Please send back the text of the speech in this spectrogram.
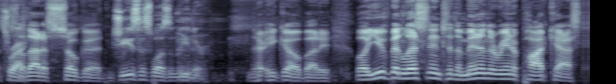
That's right. So that is so good. Jesus wasn't either. There you go, buddy. Well, you've been listening to the Men in the Arena podcast.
